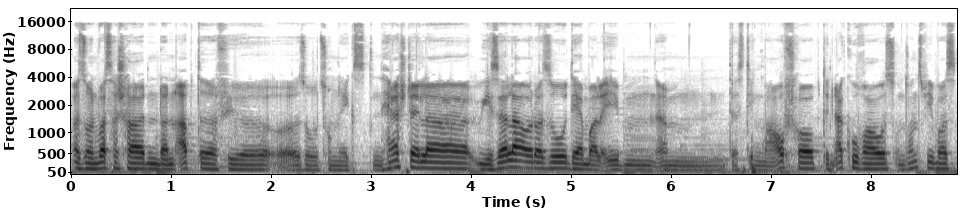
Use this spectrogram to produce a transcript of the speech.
also ein Wasserschaden, dann ab dafür äh, so zum nächsten Hersteller, Reseller oder so, der mal eben ähm, das Ding mal aufschraubt, den Akku raus und sonst wie was.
